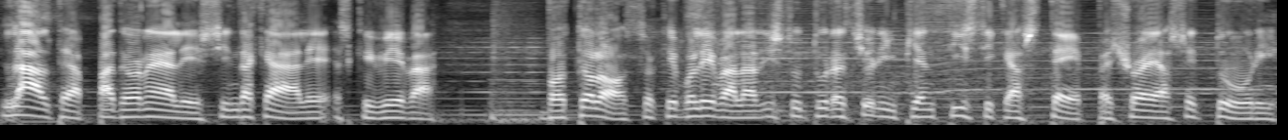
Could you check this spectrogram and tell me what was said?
L'altra padronale sindacale scriveva Bottolozzo che voleva la ristrutturazione impiantistica a step, cioè a settori,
